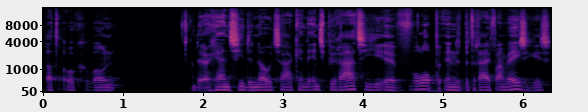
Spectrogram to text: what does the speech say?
dat er ook gewoon de urgentie, de noodzaak en de inspiratie uh, volop in het bedrijf aanwezig is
